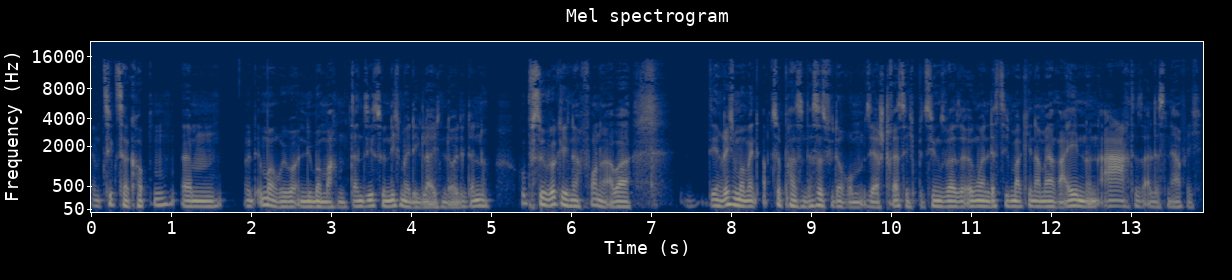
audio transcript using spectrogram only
im Zickzack hoppen ähm, und immer rüber und rüber machen. Dann siehst du nicht mehr die gleichen Leute. Dann hupst du wirklich nach vorne. Aber den richtigen Moment abzupassen, das ist wiederum sehr stressig, beziehungsweise irgendwann lässt sich mal keiner mehr rein und ach, das ist alles nervig.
